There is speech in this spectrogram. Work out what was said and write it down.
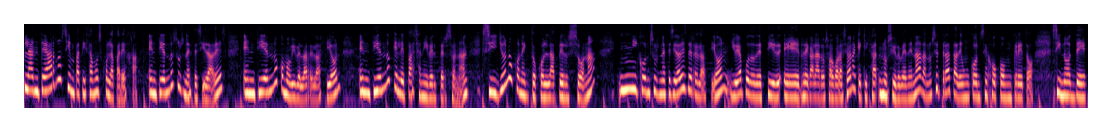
plantearnos si empatizamos con la pareja. Entiendo sus necesidades, entiendo cómo vive la relación, entiendo qué le pasa a nivel personal. Si yo no conecto con la persona ni con sus necesidades de relación, yo ya puedo decir eh, regalaros algo a la semana que quizá no sirve de nada. No se trata de un consejo concreto, sino de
